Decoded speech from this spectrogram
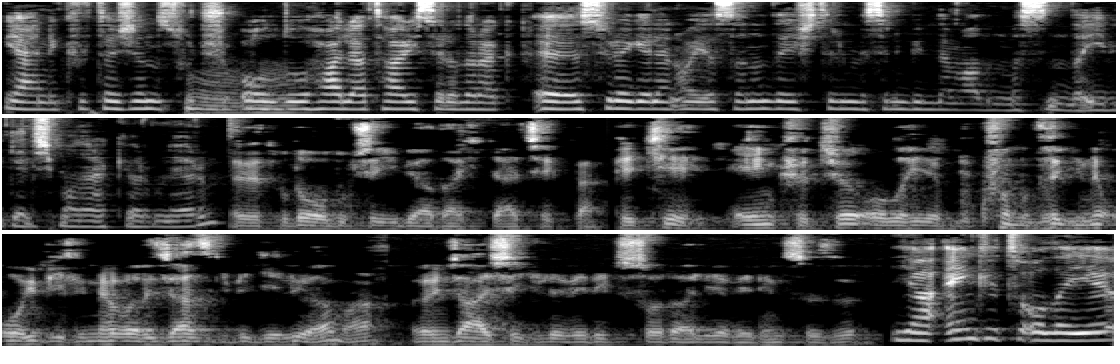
yani kürtajın suç hmm. olduğu hala tarihsel olarak e, süre gelen o yasanın değiştirilmesinin gündeme alınmasını da iyi bir gelişme olarak yorumluyorum. Evet bu da oldukça iyi bir aday gerçekten. Peki en kötü olayı bu konuda yine oy birliğine varacağız gibi geliyor ama önce Ayşegül'e vereyim sonra Ali'ye vereyim sözü. Ya en kötü olayı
